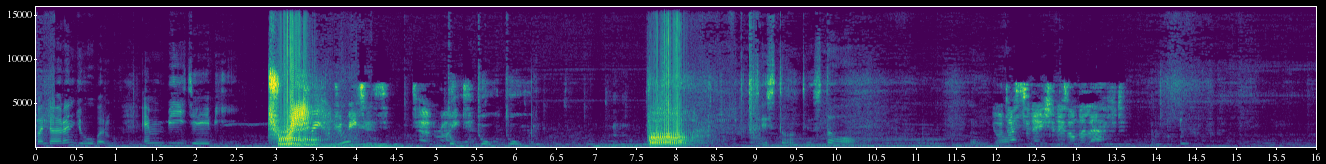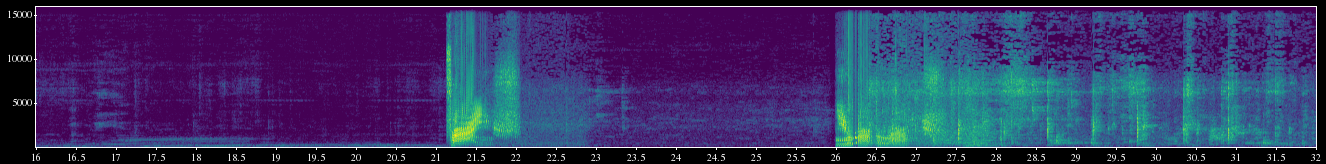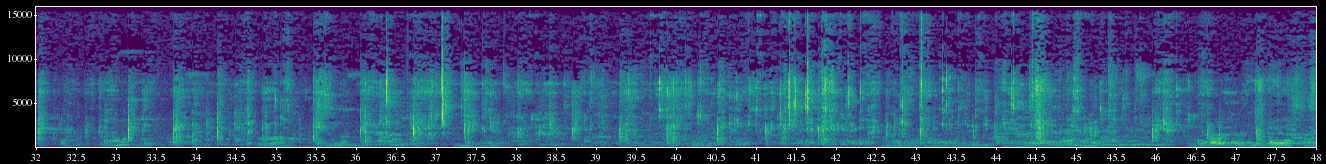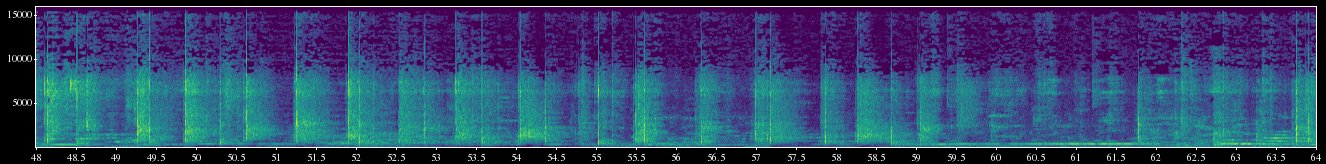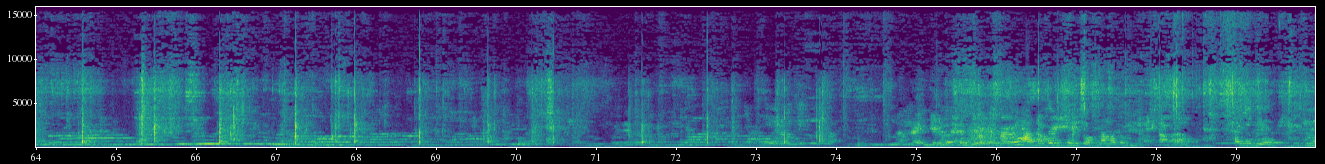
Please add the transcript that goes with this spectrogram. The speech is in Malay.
Bandaran Johor Bahru. MBJB. 300 meters. Turn right. Two, two. Stop, stop. Your destination is on the left.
